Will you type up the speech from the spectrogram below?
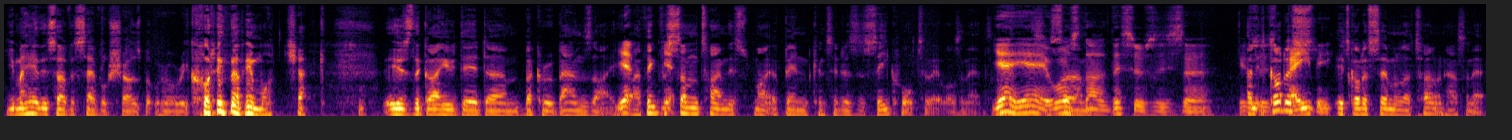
you may hear this over several shows, but we're all recording them in one check. He was the guy who did um, Buckaroo Banzai. Yeah, I think for yeah. some time this might have been considered as a sequel to it, wasn't it? Yeah, yeah, it is, was. um. This was his. Uh, was and his it's got a s- baby. it's got a similar tone, hasn't it?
